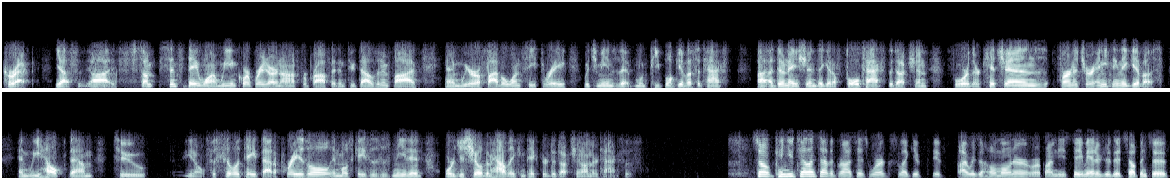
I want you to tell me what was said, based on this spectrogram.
Correct. Yes. Uh, some, since day one, we incorporated our not-for-profit in 2005, and we are a 501c3, which means that when people give us a tax, uh, a donation, they get a full tax deduction for their kitchens, furniture, anything they give us, and we help them to, you know, facilitate that appraisal in most cases is needed, or just show them how they can take their deduction on their taxes. So, can you tell us how the process works? Like, if if I was a homeowner, or if I'm the estate manager that's helping to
